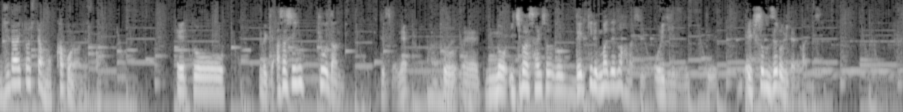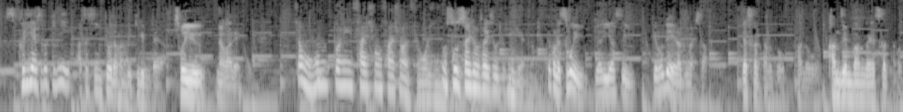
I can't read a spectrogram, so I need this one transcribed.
時代としてはもう過去なんですか？えっ、と、なんだっけ、アサシン教団ですよね。そう、えーの一番最初のできるまでの話、オリジンっていう、エピソードゼロみたいな感じですね。クリアした時にアサシン教団ができるみたいな、そういう流れ。じゃあもう本当に最初の最初なんですね、オリジンズ。そう、最初の最初。期限なの。だからすごいやりやすいっていうので選びました。安かったのと、あの、完全版が安かったのと、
